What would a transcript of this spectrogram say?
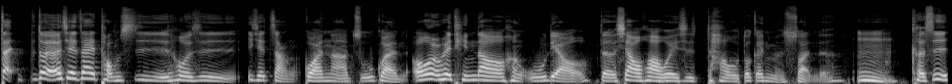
但对，而且在同事或者是一些长官啊、主管，偶尔会听到很无聊的笑话，我也是好，我都跟你们算了。嗯，可是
